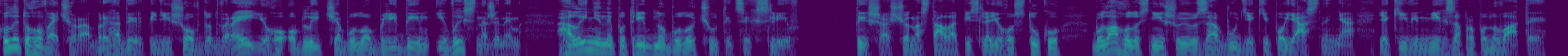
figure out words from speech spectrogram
Коли того вечора бригадир підійшов до дверей, його обличчя було блідим і виснаженим, Галині не потрібно було чути цих слів. Тиша, що настала після його стуку, була голоснішою за будь-які пояснення, які він міг запропонувати.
